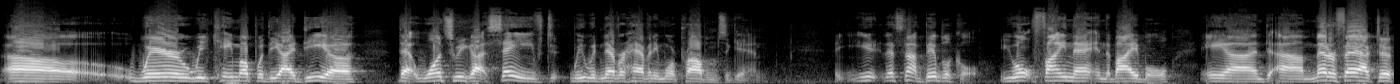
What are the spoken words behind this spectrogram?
uh, where we came up with the idea that once we got saved, we would never have any more problems again. You, that's not biblical. You won't find that in the Bible. And um, matter of fact, uh,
